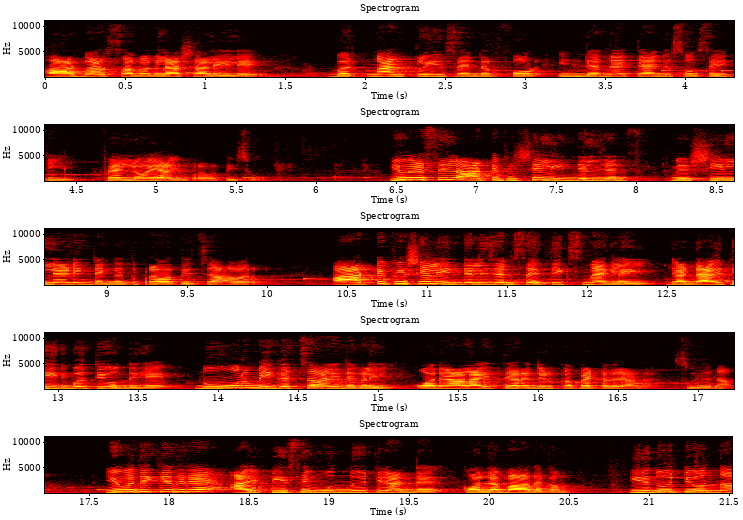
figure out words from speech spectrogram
ഹാർവാർഡ് സർവകലാശാലയിലെ Berkman Klein center for internet and സൊസൈറ്റിയിൽ ഫെല്ലോയായും പ്രവർത്തിച്ചു. യു എസിൽ ആർട്ടിഫിഷ്യൽ ഇന്റലിജൻസ് മെഷീൻ ലേണിംഗ് രംഗത്ത് പ്രവർത്തിച്ച അവർ ആർട്ടിഫിഷ്യൽ ഇന്റലിജൻസ് എത്തിക്സ് മേഖലയിൽ രണ്ടായിരത്തി ഇരുപത്തി ഒന്നിലെ നൂറ് മികച്ച വനിതകളിൽ ഒരാളായി തെരഞ്ഞെടുക്കപ്പെട്ടവരാണ് സുജന. യുവതിക്കെതിരെ ഐ പി സി മുന്നൂറ്റി രണ്ട് കൊലപാതകം ഇരുന്നൂറ്റി ഒന്ന്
